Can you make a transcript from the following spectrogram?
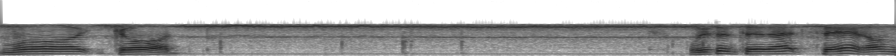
My God. Listen to that sound on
